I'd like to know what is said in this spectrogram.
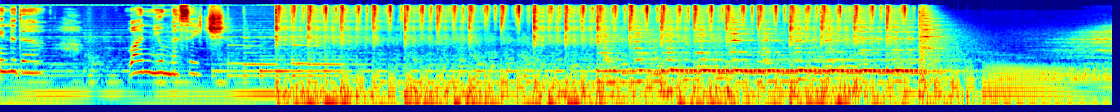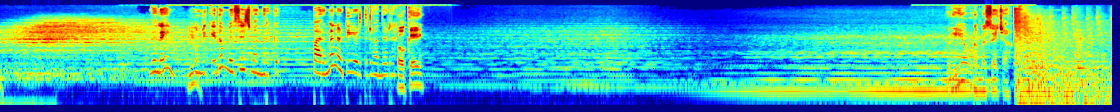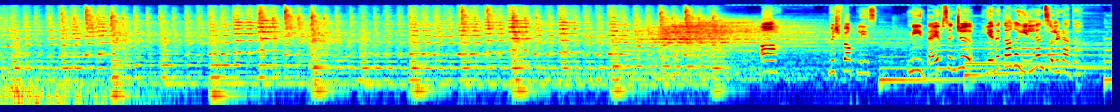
என்னது? ஒன் நியூ மெசேஜ் வினய் உங்களுக்கு ஏதோ மெசேஜ் வந்திருக்கு. பாருங்க நான் டீ எடுத்துட்டு வந்துடுறேன். ஓகே. ரியாவோட மெசேஜா விஷ்வா ப்ளீஸ் நீ தயவு செஞ்சு எனக்காக இல்லைன்னு சொல்லிடாத.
